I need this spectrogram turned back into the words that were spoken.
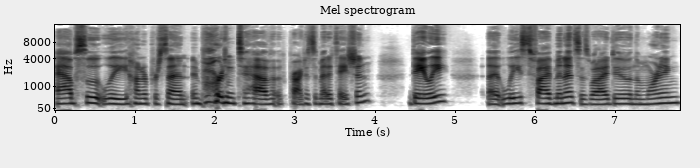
absolutely 100% important to have a practice of meditation daily. At least five minutes is what i do in the morning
